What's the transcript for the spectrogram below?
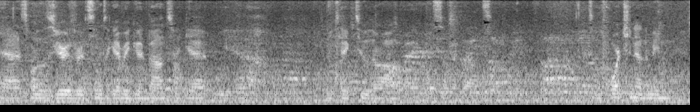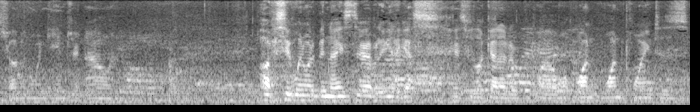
Yeah, it's one of those years where it seems like every good bounce we get, we, uh, we take two the wrong way and stuff like that. So it's unfortunate. I mean, struggling to win games right now, and obviously a win would have been nice there. But I mean, guess I guess if you look at it, uh, one one point is,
